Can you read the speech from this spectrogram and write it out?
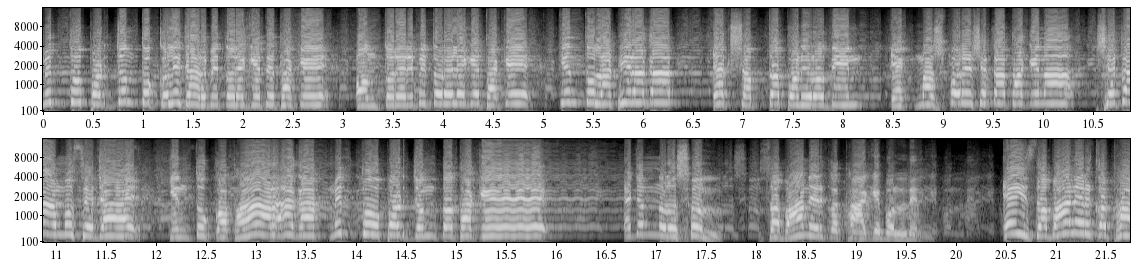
মৃত্যু পর্যন্ত কলিজার ভিতরে গেতে থাকে, অন্তরের ভিতরে লেগে থাকে কিন্তু লাঠির আঘাত, এক সপ্তাহ পনেরো দিন, এক মাস পরে সেটা থাকে না, সেটা মুছে যায়, কিন্তু কথার আঘাত মৃত্যু পর্যন্ত থাকে। এজন্য রসুল জবানের কথা আগে বললেন। এই জবানের কথা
